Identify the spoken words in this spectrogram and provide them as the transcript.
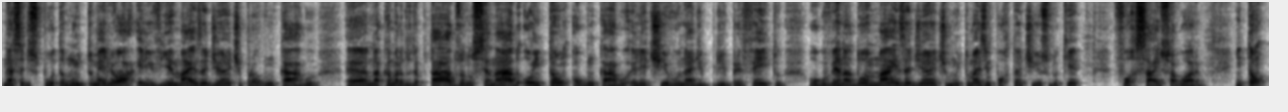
nessa disputa. Muito melhor ele vir mais adiante para algum cargo é, na Câmara dos Deputados ou no Senado, ou então algum cargo eletivo né, de, de prefeito ou governador mais adiante. Muito mais importante isso do que forçar isso agora. Então,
